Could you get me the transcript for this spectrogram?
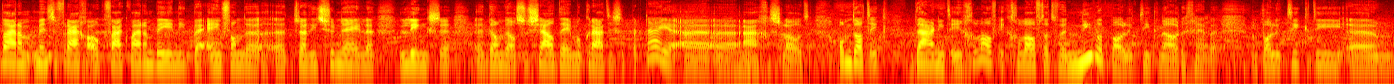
waarom, mensen vragen ook vaak waarom ben je niet bij een van de uh, traditionele linkse, dan wel sociaal-democratische partijen aangesloten. Omdat ik daar niet in geloof. Ik geloof dat we een nieuwe politiek nodig hebben. Een politiek die. Um,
